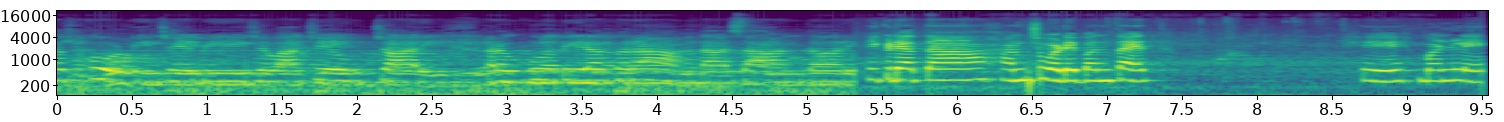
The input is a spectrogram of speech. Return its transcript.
शतकोटीचे बीज वाचे उच्चारी इकडे आता आमचे वडे बनतायत. हे बनले.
